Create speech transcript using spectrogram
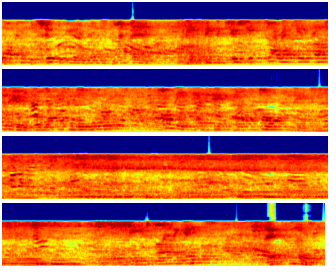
welcome to your first night there. Please take the two seats directly in front of you. Your bags the belongings on the exit platform, please. 来自你。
